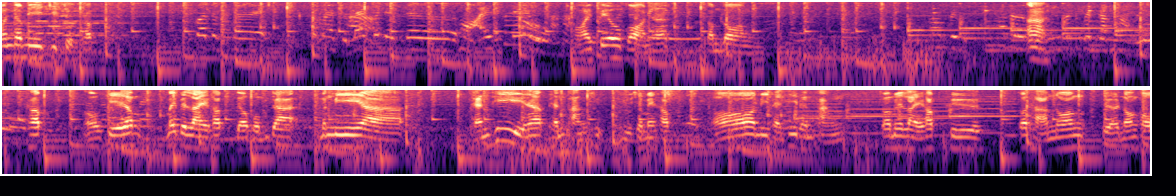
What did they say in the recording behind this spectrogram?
มันจะมีกี่จุดครับ ก็จะไปเข้ามาจุดแรกก็จะเจอหอไอเฟลค่ะหอยเฟลก่อนนะจำลอง ถ้าเป็นถ้าเดินอะก็จะเป็นกังหันลมครับโอเคครับไม่เป็นไรครับ เดี๋ยวผมจะมันมีอ่าแผนที่นะครับแผนผังอยู่ใช่ไหมครับอ๋อมีแผนที่แผนผังก็ไม่เป็นไรครับ คือก็ถามน้องเผื่อน้องเขา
